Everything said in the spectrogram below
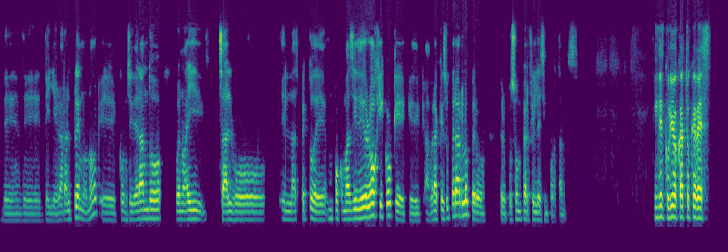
de, de, llegar al pleno, ¿no? Eh, considerando, bueno, ahí salvo el aspecto de un poco más ideológico que, habrá que superarlo, pero, pero pues son perfiles importantes. Ingrid Curioca, ¿tú qué ves?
